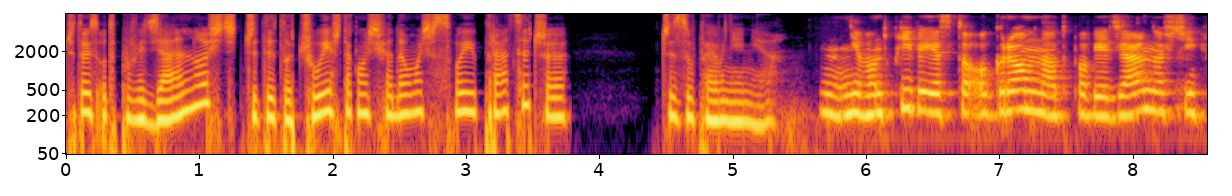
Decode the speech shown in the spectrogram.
Czy to jest odpowiedzialność? Czy ty to czujesz, taką świadomość w swojej pracy, czy, czy zupełnie nie? Niewątpliwie jest to ogromna odpowiedzialność i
